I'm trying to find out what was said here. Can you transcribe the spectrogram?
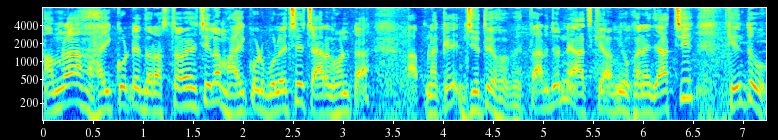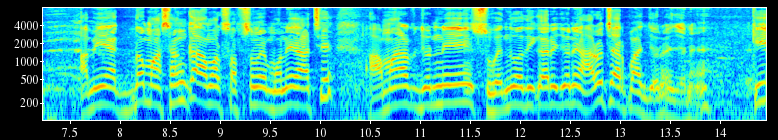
আমরা হাইকোর্টে দ্বারস্থ হয়েছিলাম। হাইকোর্ট বলেছে চার ঘণ্টা আপনাকে যেতে হবে। তার জন্য আজকে আমি ওখানে যাচ্ছি। কিন্তু আমি একদম আশঙ্কা, আমার সবসময় মনে আছে, আমার জন্যে, শুভেন্দু অধিকারীর জন্য আরও চার পাঁচজনের জন্যে, কি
